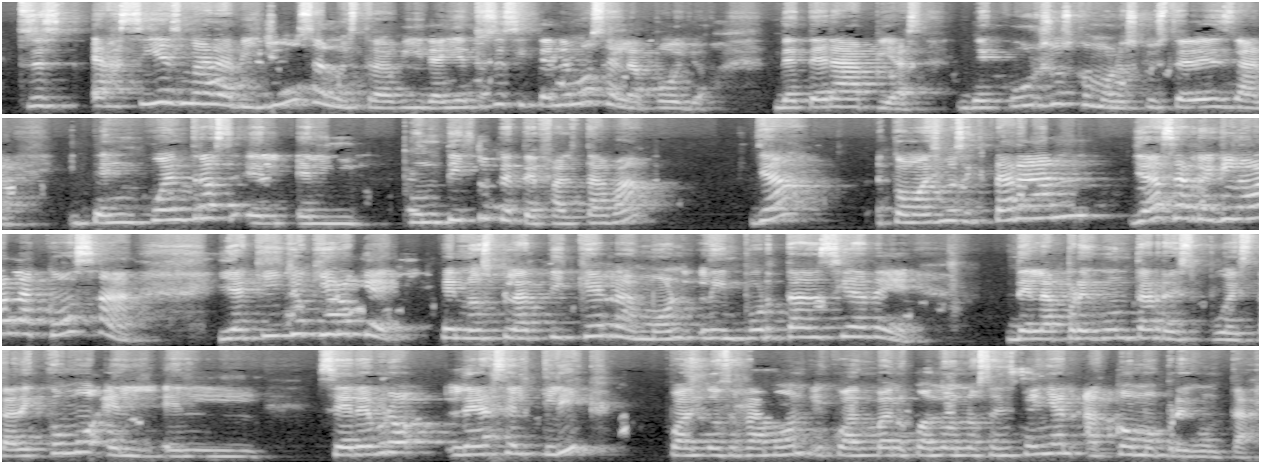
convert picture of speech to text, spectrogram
Entonces, así es maravillosa nuestra vida. Y entonces, si tenemos el apoyo de terapias, de cursos como los que ustedes dan, y te encuentras el, el puntito que te faltaba, ya, como decimos, tarán, ya se arregló la cosa. Y aquí yo quiero que, que nos platique, Ramón, la importancia de, de la pregunta-respuesta, de cómo el, el, cerebro le hace el clic cuando Ramón y cuando, bueno, cuando nos enseñan a cómo preguntar.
